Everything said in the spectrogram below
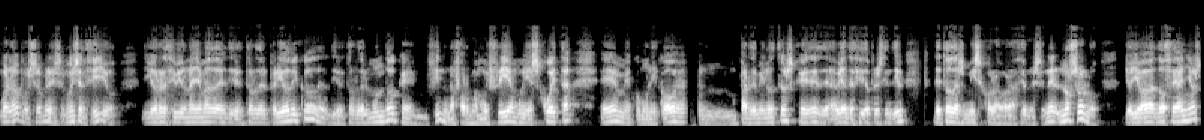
Bueno, pues hombre, es muy sencillo. Yo recibí una llamada del director del periódico, del director del Mundo, que, en fin, de una forma muy fría, muy escueta, eh, me comunicó en un par de minutos que habían decidido prescindir de todas mis colaboraciones en él. No solo, yo llevaba 12 años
